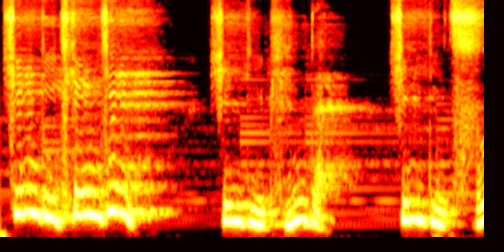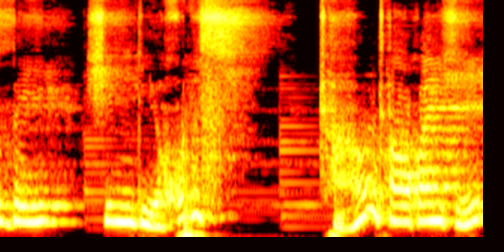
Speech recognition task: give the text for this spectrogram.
心地清净，心地平等，心地慈悲，心地欢喜，常常欢喜，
